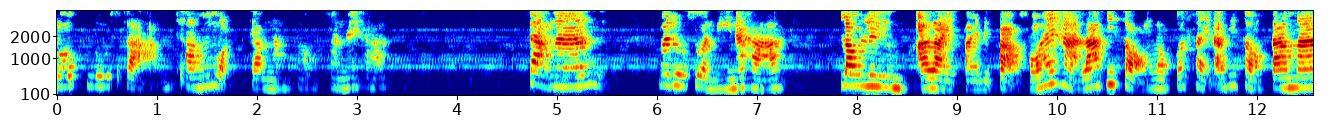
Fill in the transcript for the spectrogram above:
ลบรูทสามทั้งหมดกำลังสองทันไหมคะ จากนั้นมาดูส่วนนี้นะคะ เราลืมอะไรไปหรือเปล่าเขาให้หารากที่สองเราก็ใส่รากที่สองตามมา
